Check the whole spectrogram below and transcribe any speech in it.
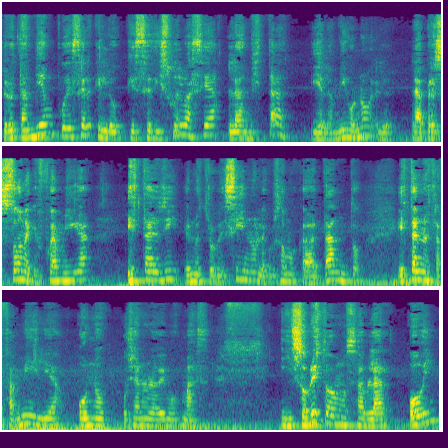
pero también puede ser que lo que se disuelva sea la amistad, y el amigo no, la persona que fue amiga está allí, en nuestro vecino, la cruzamos cada tanto, está en nuestra familia o no, o ya no la vemos más. Y sobre esto vamos a hablar hoy.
